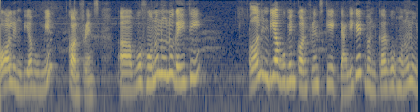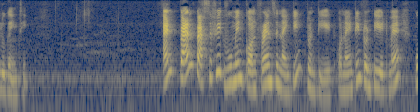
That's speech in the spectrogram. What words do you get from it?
All India women conference वो होनोलुलु गई थी ऑल इंडिया वुमेन कॉन्फ्रेंस की एक डेलीगेट बनकर वो होनोलुलु गई थी। And Pan Pacific women conference in 1928 और 1928 में वो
